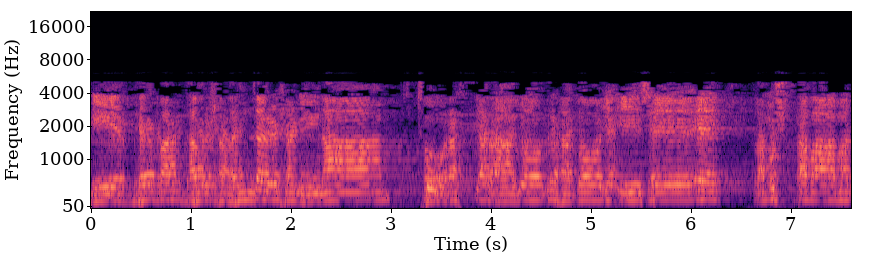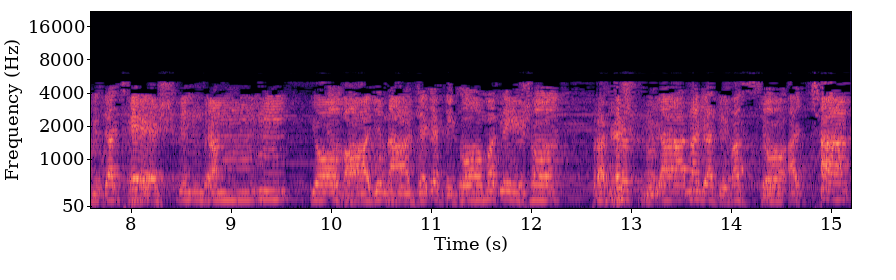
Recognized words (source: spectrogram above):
दीर्भिर्वर्धवृषभञ्चर्षणीनाम् स्थूरस्य राजो गृहतो य ईशे प्रमुष्टवामविदथेष्विन्द्रम् यो वायुना जयति गोमतीषु प्रभृष्णुया नयति वस्यो अच्छा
